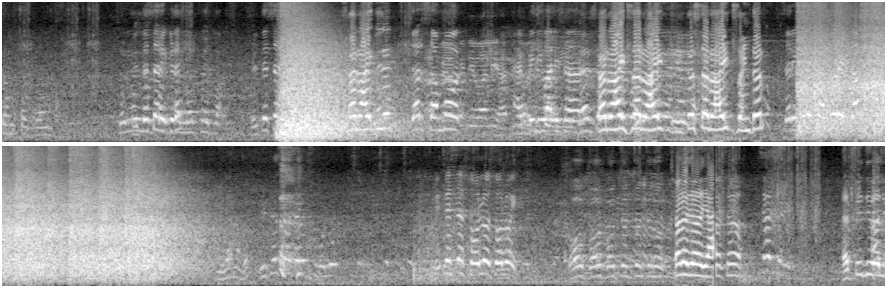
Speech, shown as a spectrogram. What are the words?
कम पड़ रहा है। रितेश सर इकडे। सर सर राइट ले सर समोर happy Diwali sir sir right sir right Ritesh sir right centre sir इकडे समोर एकदम रितेश सर सोलो सोलो एक चलो चलो यार सर हैप्पी दिवाली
